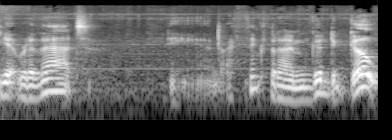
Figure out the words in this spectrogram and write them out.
get rid of that. Think that I'm good to go.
